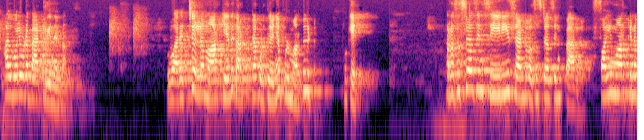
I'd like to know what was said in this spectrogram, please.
അതുപോലെ ഇവിടെ ബാറ്ററി എന്ന് എഴുതാം. വരച്ചെല്ലാം മാർക്ക് ചെയ്ത് കറക്റ്റാ കൊടുത്തു കഴിഞ്ഞാൽ ഫുൾ മാർക്ക് കിട്ടും. Okay resistors in series and resistors in parallel five മാർക്കിന്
